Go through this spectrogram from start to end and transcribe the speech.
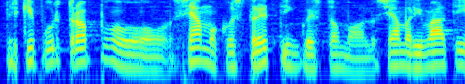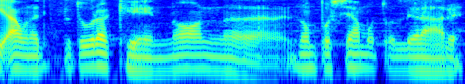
perché purtroppo siamo costretti in questo modo, siamo arrivati a una dittatura che non, eh, non possiamo tollerare.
